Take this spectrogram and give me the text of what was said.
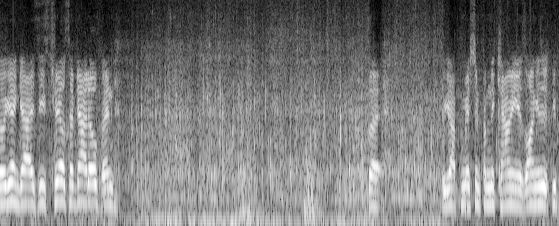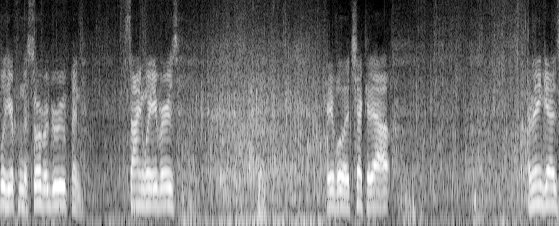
So again, guys, these trails have not opened, but we got permission from the county as long as there's people here from the Sorba group and sign waivers, able to check it out. I think as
